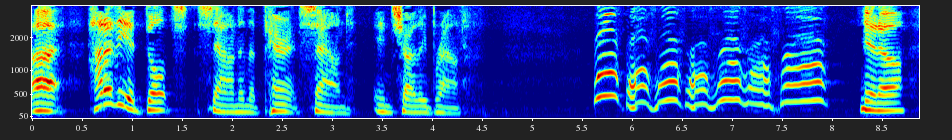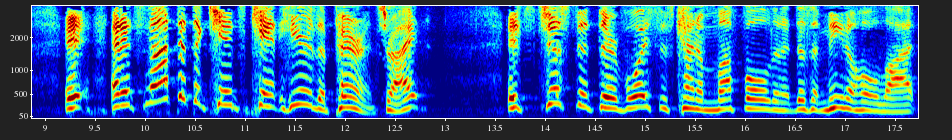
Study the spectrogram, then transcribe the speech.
Uh, how do the adults sound and the parents sound in Charlie Brown? You know? It, and it's not that the kids can't hear the parents, right? It's just that their voice is kind of muffled and it doesn't mean a whole lot.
